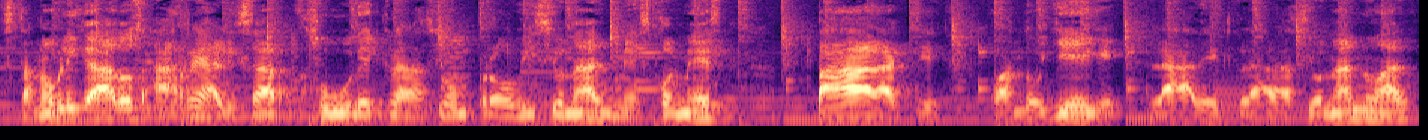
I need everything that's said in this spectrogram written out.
están obligados a realizar su declaración provisional mes con mes para que cuando llegue la declaración anual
